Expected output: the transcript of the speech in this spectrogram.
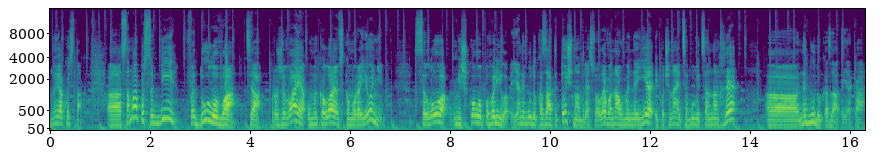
Ну, якось так. Сама по собі Федулова ця проживає у Миколаївському районі, село Мішково-Погорілове. Я не буду казати точну адресу, але вона в мене є і починається вулиця на Г. Не буду казати, яка.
